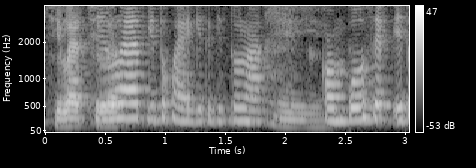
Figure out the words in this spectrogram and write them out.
silet silet. Silet gitu kayak gitu gitulah Iya. kompulsif itu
